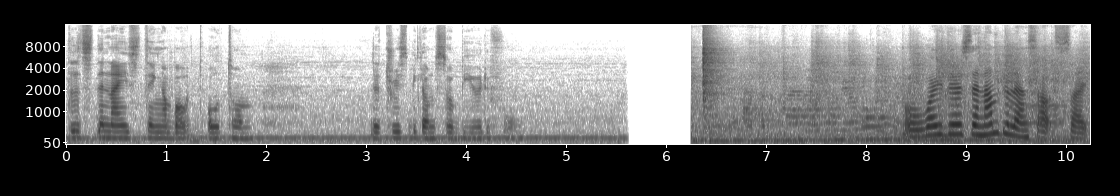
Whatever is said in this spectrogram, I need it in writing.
That's the nice thing about autumn. The trees become so beautiful. Oh, why there's an ambulance outside?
